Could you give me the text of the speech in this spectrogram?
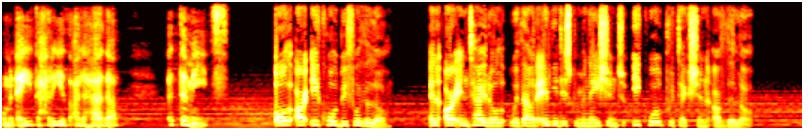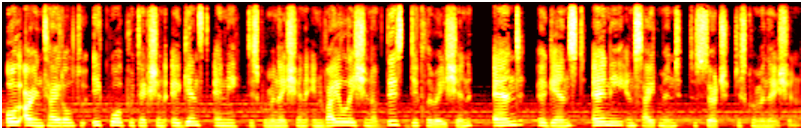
ومن أي تحريض على هذا التمييز. All are equal before the law and are entitled without any discrimination to equal protection of the law. All are entitled to equal protection against any discrimination in violation of this declaration and against any incitement to such discrimination.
